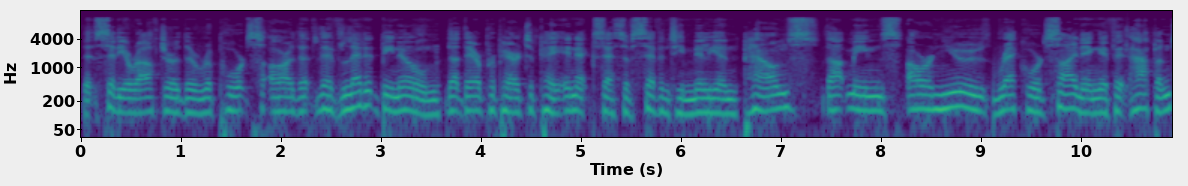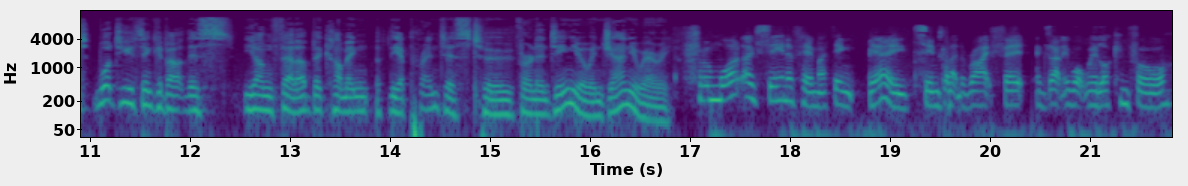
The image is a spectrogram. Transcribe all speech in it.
that City are after. The reports are that they've let it be known that they're prepared to pay in excess of 70 million pounds. That means our new record signing, if it happened. What do you think about this young fella becoming the apprentice to Fernandinho in January? From what I've seen of him, I think, yeah, he seems like the right fit, exactly what we're looking for.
